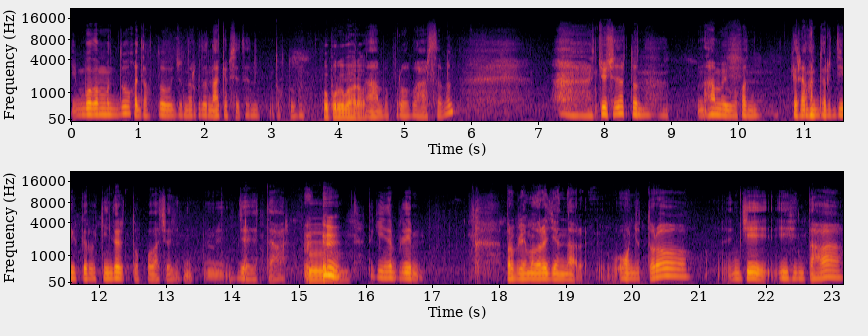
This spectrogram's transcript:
боламынду хадакту жоннор на кепсетен токту. Попурга бахарага. А бу проба арсабын. Жүшелер тон хамы улхан кереңдер дийкер киндер топалачы жайыттар. Текине билем проблемалары деннар оңыттыра, же ихин таha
